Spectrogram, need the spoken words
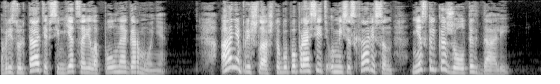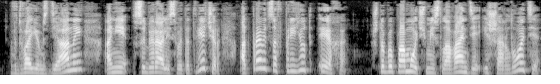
В результате в семье царила полная гармония. Аня пришла, чтобы попросить у миссис Харрисон несколько желтых далей. Вдвоем с Дианой они собирались в этот вечер отправиться в приют «Эхо», чтобы помочь мисс Лаванде и Шарлотте,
